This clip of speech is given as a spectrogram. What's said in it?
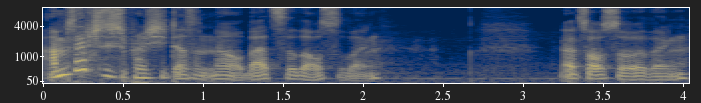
I'm actually surprised she doesn't know. That's the also thing. That's also a thing.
